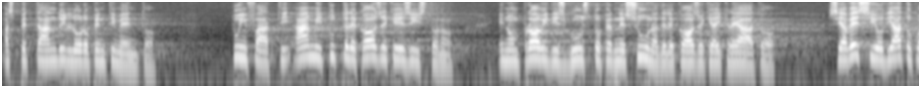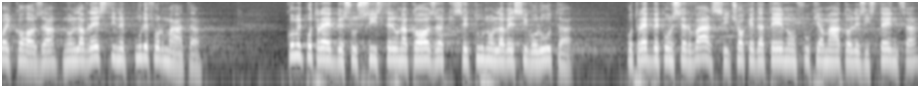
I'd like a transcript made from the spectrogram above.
aspettando il loro pentimento. Tu infatti ami tutte le cose che esistono e non provi disgusto per nessuna delle cose che hai creato. Se avessi odiato qualcosa, non l'avresti neppure formata. Come potrebbe sussistere una cosa se tu non l'avessi voluta? Potrebbe conservarsi ciò che da te non fu chiamato all'esistenza?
